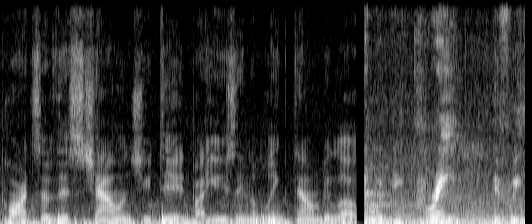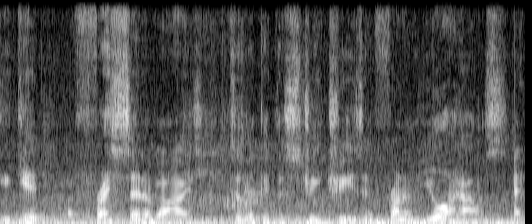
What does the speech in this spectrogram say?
parts of this challenge you did by using the link down below. It would be great if we could get a fresh set of eyes to look at the street trees in front of your house at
